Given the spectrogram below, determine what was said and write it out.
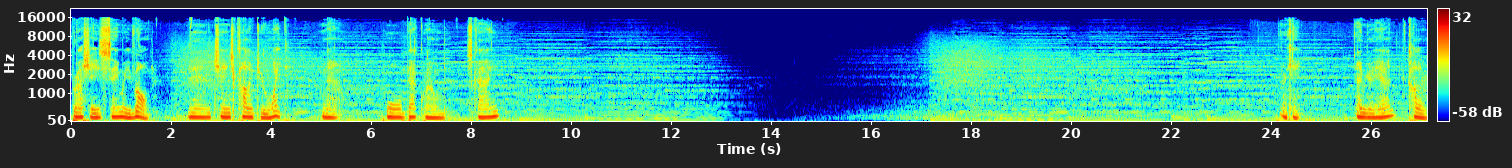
Brushes same evolve. Then change color to white. Now, for background, sky Okay, I'm going to add color,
